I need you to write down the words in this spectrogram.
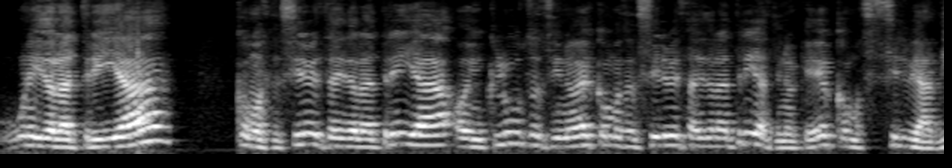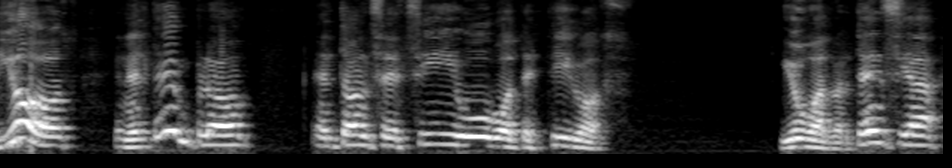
una idolatría, como se sirve esa idolatría, o incluso si no es como se sirve esa idolatría, sino que es como se sirve a Dios en el templo, entonces sí hubo testigos y hubo advertencia,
